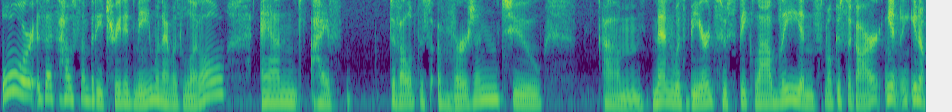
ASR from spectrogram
Or is that how somebody treated me when I was little? And I've developed this aversion to um, men with beards who speak loudly and smoke a cigar. You know, you know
